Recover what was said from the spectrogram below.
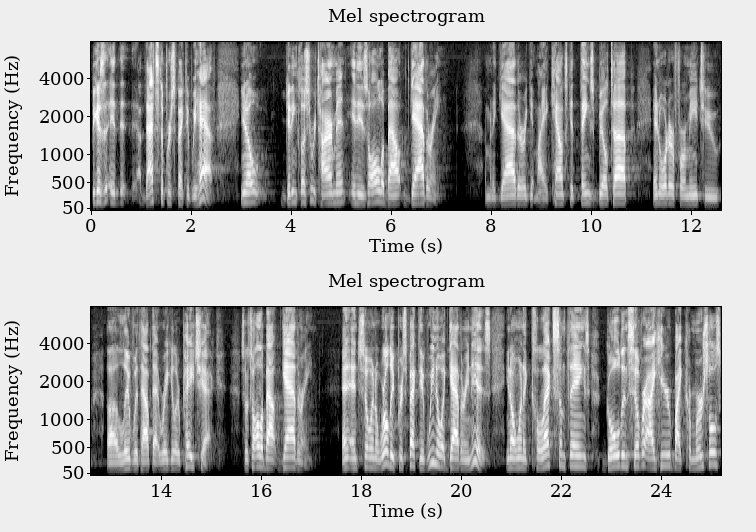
Because it, that's the perspective we have. You know, getting close to retirement, it is all about gathering. I'm going to gather, get my accounts, get things built up in order for me to uh, live without that regular paycheck. So it's all about gathering. And, and so, in a worldly perspective, we know what gathering is. You know, I want to collect some things, gold and silver. I hear by commercials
